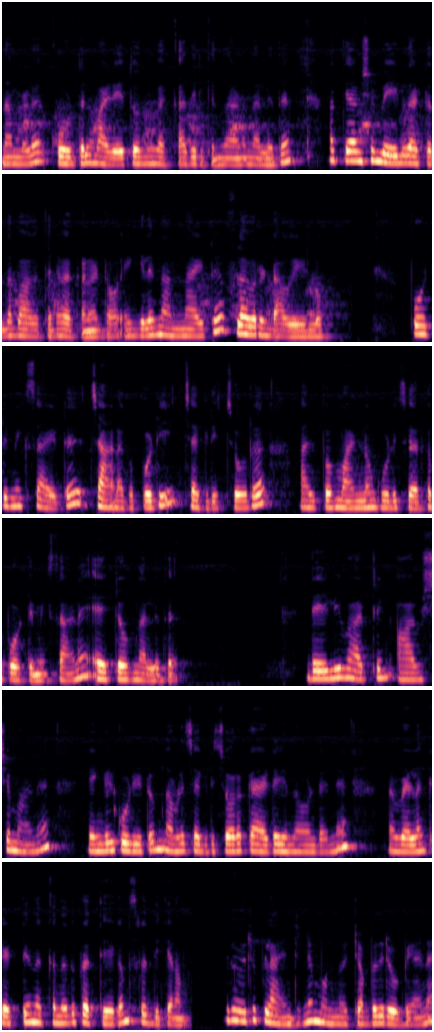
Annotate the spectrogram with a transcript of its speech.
നമ്മൾ കൂടുതൽ മഴയത്തൊന്നും വെക്കാതിരിക്കുന്നതാണ് നല്ലത്. അത്യാവശ്യം വെയിൽ തട്ടുന്ന ഭാഗത്ത് തന്നെ വെക്കണം കേട്ടോ. എങ്കിലും നന്നായിട്ട് ഫ്ലവർ ഉണ്ടാവുകയുള്ളൂ. പോട്ടി മിക്സ് ആയിട്ട് ചാണകപ്പൊടി ചകിരിച്ചോറ് അല്പം മണ്ണും കൂടി ചേർത്ത പോട്ടി മിക്സ് ആണ് ഏറ്റവും നല്ലത്. ഡെയിലി വാട്ടറിങ് ആവശ്യമാണ്. എങ്കിൽ കൂടിയിട്ടും നമ്മൾ ചകിരിച്ചോറൊക്കെ ആഡ് ചെയ്യുന്നതുകൊണ്ട് തന്നെ വെള്ളം കെട്ടി നിൽക്കുന്നത് പ്രത്യേകം ശ്രദ്ധിക്കണം. ഇത് ഒരു പ്ലാന്റിന് മുന്നൂറ്റമ്പത് രൂപയാണ്.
